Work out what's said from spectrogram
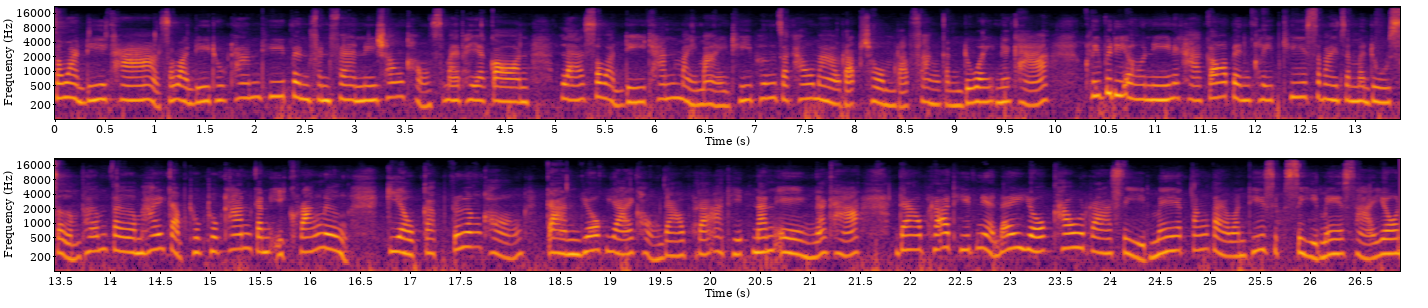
สวัสดีค่ะ สวัสดีทุกท่านที่เป็นแฟนๆ ในช่องของสมัยพยากรณ์ และสวัสดีท่านใหม่ๆ ที่เพิ่งจะเข้ามารับชมรับฟังกันด้วยนะคะ คลิปวิดีโอนี้นะคะ ก็เป็นคลิปที่สมัยจะมาดูเสริมเพิ่มเติมให้กับทุกๆทท่านกันอีกครั้งหนึ่ง เกี่ยวกับเรื่องของการโยกย้ายของดาวพระอาทิตย์นั่นเองนะคะ ดาวพระอาทิตย์เนี่ยได้ยกเข้าราศีเมษตั้งแต่วันที่ 14 เมษายน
